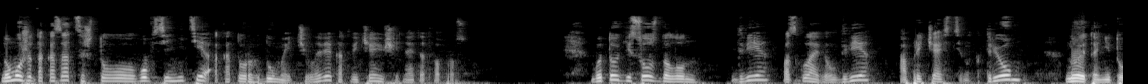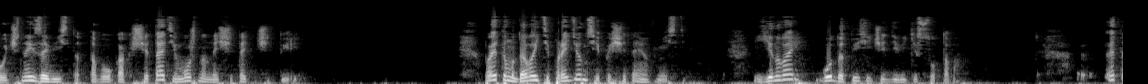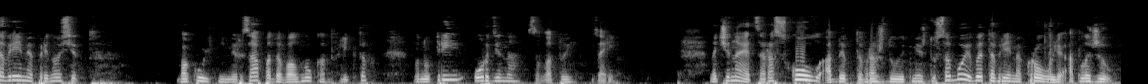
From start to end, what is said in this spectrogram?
Но может оказаться, что вовсе не те, о которых думает человек, отвечающий на этот вопрос. В итоге создал он две, возглавил две, а причастен к трем, но это не точно и зависит от того, как считать, и можно насчитать четыре. Поэтому давайте пройдемся и посчитаем вместе. Январь года 1900 -го. Это время приносит в оккультный мир Запада волну конфликтов внутри Ордена Золотой Зари. Начинается раскол, адепты враждуют между собой. В это время Кроули отложил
